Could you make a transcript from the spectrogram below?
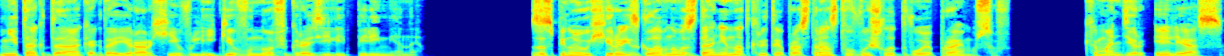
Не тогда, когда иерархии в Лиге вновь грозили перемены. За спиной у Хира из главного здания на открытое пространство вышло двое праймусов. Командир Элиас,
